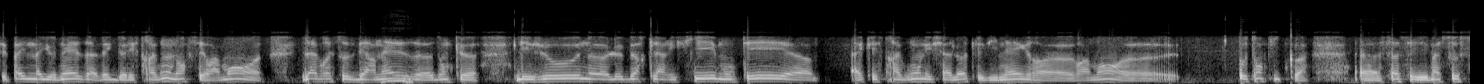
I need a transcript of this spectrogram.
c'est pas une mayonnaise avec de l'estragon, non, c'est vraiment la vraie sauce bernaise. Euh, donc, les jaunes, le beurre clarifié, monté euh, avec l'estragon, l'échalote, le vinaigre, euh, vraiment. euh, authentique quoi. Euh, ça c'est ma sauce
